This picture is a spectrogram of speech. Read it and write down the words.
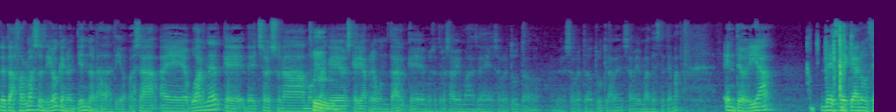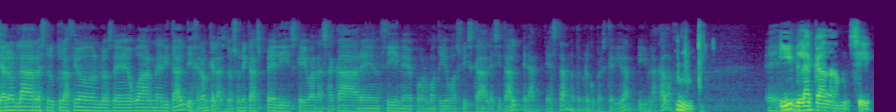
De todas formas, os digo que no entiendo nada, tío. O sea, eh, Warner, que de hecho es una movida Hmm. que os quería preguntar, que vosotros sabéis más de, sobre todo, sobre todo tú, Clave, sabéis más de este tema. En teoría, desde que anunciaron la reestructuración los de Warner y tal, dijeron que las dos únicas pelis que iban a sacar en cine por motivos fiscales y tal eran esta, no te preocupes querida, y Black Adam. Hmm. Eh, Y Black Adam, sí.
